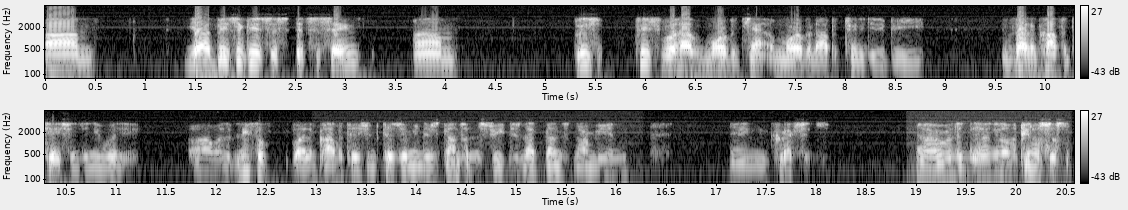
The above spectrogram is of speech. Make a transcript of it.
Um, yeah, basically it's just, it's the same. Um, police police will have more of a chance, more of an opportunity to be violent confrontations than you would um, at least a violent confrontation because I mean there's guns on the street. There's not guns normally in in corrections uh, within the you know the penal system.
